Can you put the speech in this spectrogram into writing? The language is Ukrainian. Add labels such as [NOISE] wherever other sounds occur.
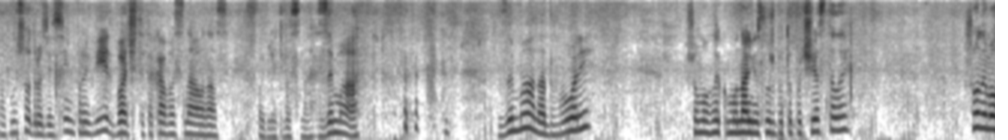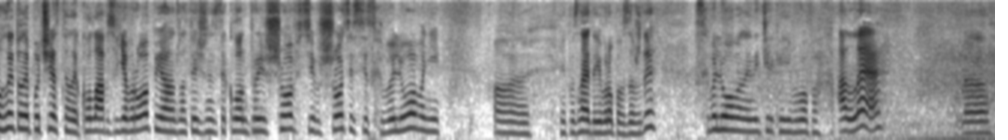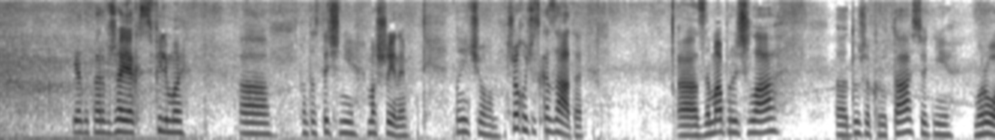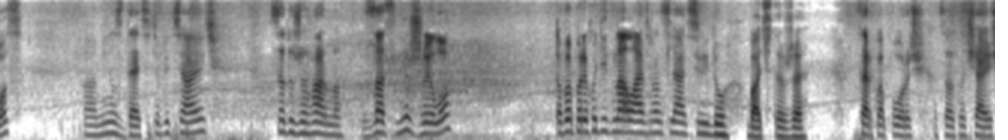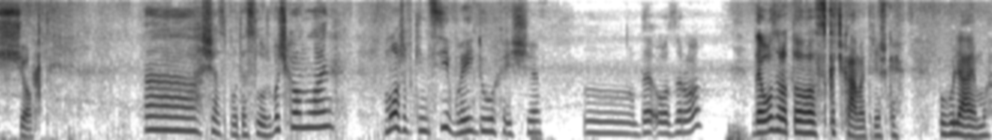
Так, ну що, друзі, всім привіт. Бачите, така весна у нас. Ой, блядь, весна. Зима. [LAUGHS] Зима на дворі. Що могли комунальні служби, то почистили. Що не могли, то не почистили. Колапс в Європі, Атлантичний циклон прийшов, всі в шоці, всі схвильовані. А, як ви знаєте, Європа завжди схвильована, і не тільки Європа. Але е, я тепер вже як з фільми е, фантастичні машини. Ну нічого. Що хочу сказати. Е, зима прийшла е, дуже крута. Сьогодні мороз. Е, мінус 10 обіцяють. Все дуже гарно засніжило. Ви переходіть на лайв-трансляцію, йду. Бачите вже церква поруч. Це означає, що. Зараз буде службочка онлайн. Може в кінці вийду іще. м, Де озеро? Де озеро, то з качками трішки погуляємо.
